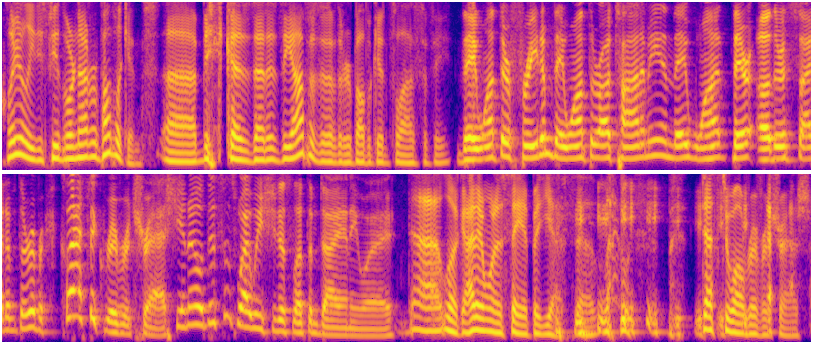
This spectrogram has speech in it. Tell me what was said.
clearly these people are not Republicans uh, because that is the opposite of the Republican philosophy. They want their freedom, they want their autonomy, and they want their other side of the river. Classic river trash. You know, this is why we should just let them die anyway. Uh, look, I didn't want to say it, but yes, uh, death to all river trash.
